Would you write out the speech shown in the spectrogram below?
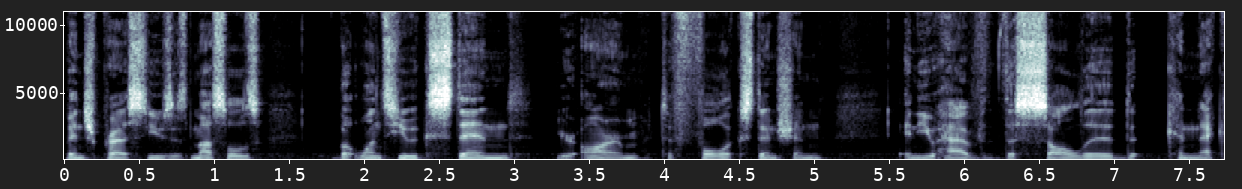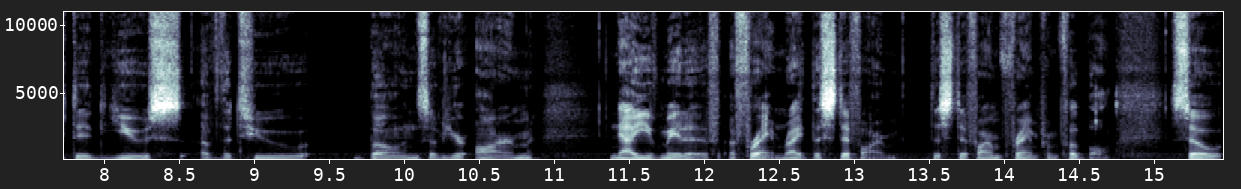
Bench press uses muscles, but once you extend your arm to full extension and you have the solid connected use of the two bones of your arm, now you've made a, a, frame, right? The stiff arm, the stiff arm frame from football. So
